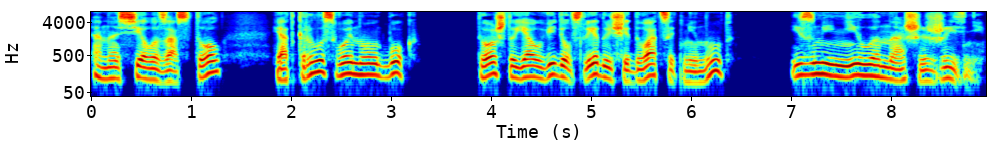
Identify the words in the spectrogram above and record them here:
Она села за стол и открыла свой ноутбук. То, что я увидел в следующие двадцать минут, изменило наши жизни.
